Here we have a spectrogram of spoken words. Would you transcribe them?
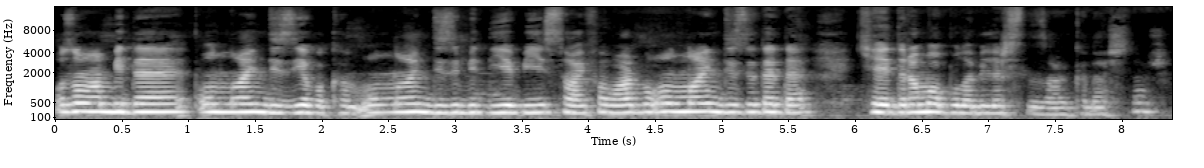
O zaman bir de online diziye bakalım. Online dizi bir diye bir sayfa var. Bu online dizide de K-drama bulabilirsiniz arkadaşlar.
